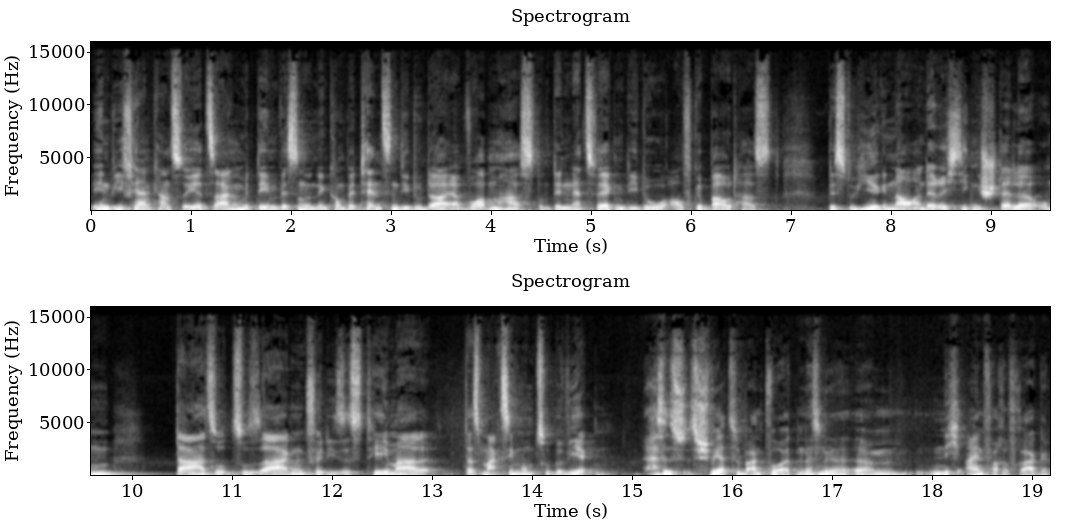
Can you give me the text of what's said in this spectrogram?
Inwiefern kannst du jetzt sagen, mit dem Wissen und den Kompetenzen, die du da erworben hast und den Netzwerken, die du aufgebaut hast, bist du hier genau an der richtigen Stelle, um da sozusagen für dieses Thema das Maximum zu bewirken? Das ist schwer zu beantworten. Das ist eine ähm, nicht einfache Frage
